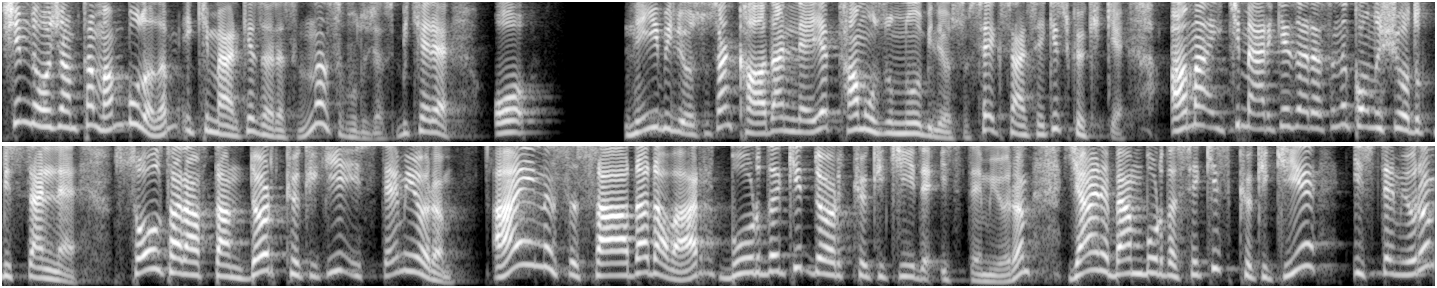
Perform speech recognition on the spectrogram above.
Şimdi hocam tamam bulalım iki merkez arasını. Nasıl bulacağız? Bir kere o neyi biliyorsun sen? K'dan L'ye tam uzunluğu biliyorsun. 88 kök 2. Ama iki merkez arasını konuşuyorduk biz seninle. Sol taraftan 4 kök 2'yi istemiyorum. Aynısı sağda da var. Buradaki 4 kök 2'yi de istemiyorum. Yani ben burada 8 kök 2'yi istemiyorum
